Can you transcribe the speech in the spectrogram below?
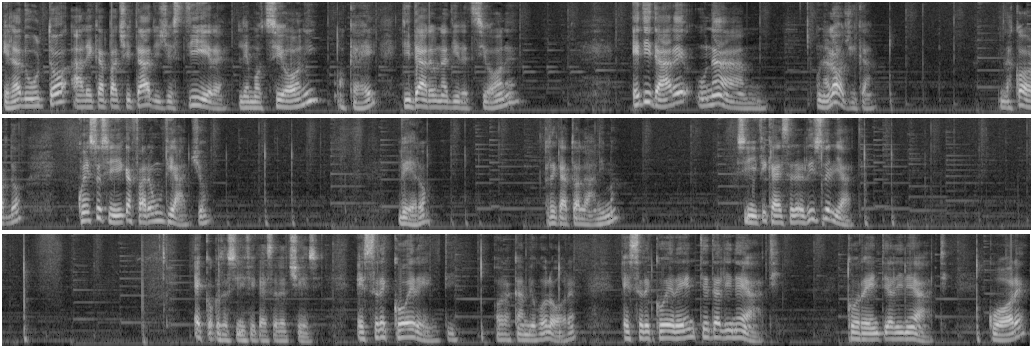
e l'adulto ha le capacità di gestire le emozioni, ok? Di dare una direzione e di dare una, una logica. D'accordo? Questo significa fare un viaggio vero, legato all'anima, significa essere risvegliati. Ecco cosa significa essere accesi essere coerenti, ora cambio colore, essere coerenti ed allineati, correnti e allineati, cuore,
